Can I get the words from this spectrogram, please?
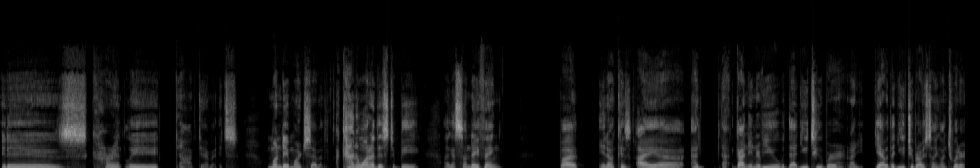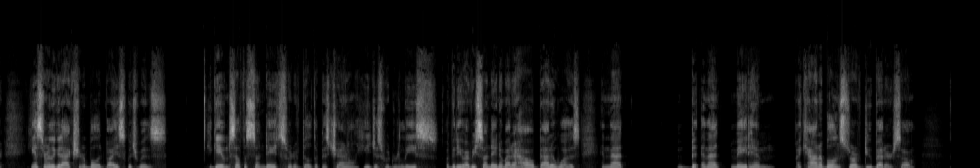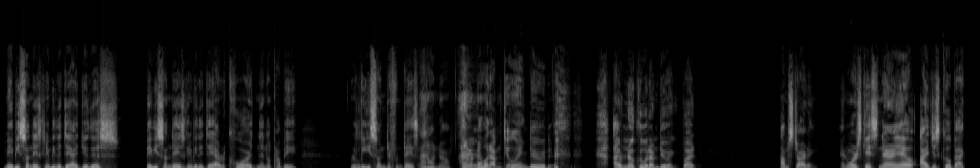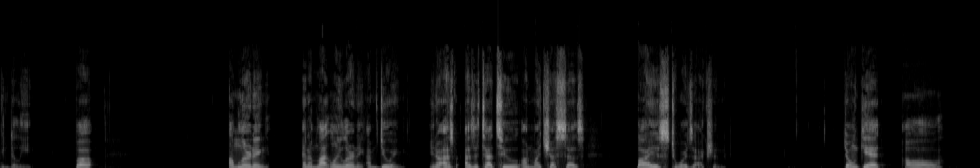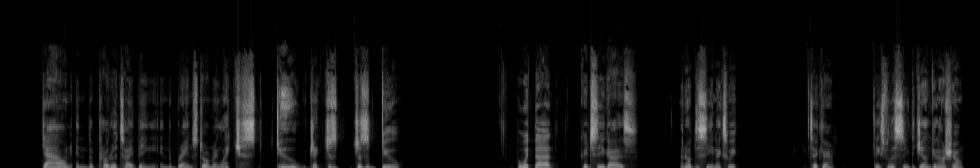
It is currently, oh, damn it, it's Monday, March 7th. I kind of wanted this to be like a Sunday thing, but, you know, because I uh, had got an interview with that YouTuber, and I, yeah, with that YouTuber I was telling on Twitter. He gave some really good actionable advice, which was he gave himself a Sunday to sort of build up his channel. He just would release a video every Sunday, no matter how bad it was, and that and that made him accountable and sort of do better. So maybe Sunday's going to be the day I do this. Maybe Sunday is going to be the day I record, and then I'll probably release on different days. I don't know. I don't know what I'm doing, dude. I have no clue what I'm doing, but I'm starting. And worst case scenario, I just go back and delete. But I'm learning, and I'm not only learning, I'm doing. You know, as as a tattoo on my chest says, bias towards action don't get all down in the prototyping in the brainstorming like just do just just do. But with that great to see you guys and hope to see you next week. Take care. Thanks for listening to the jalen Gonel show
